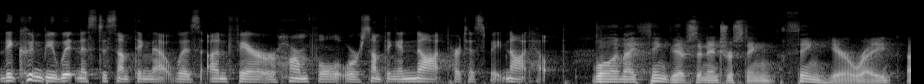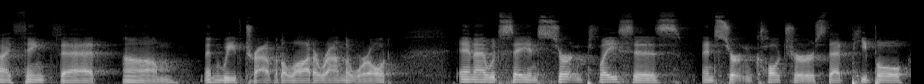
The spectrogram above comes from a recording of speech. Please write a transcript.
they couldn't be witness to something that was unfair or harmful or something and not participate, not help. Well, and I think there's an interesting thing here, right? I think that, um, and we've traveled a lot around the world, and I would say in certain places and certain cultures that people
